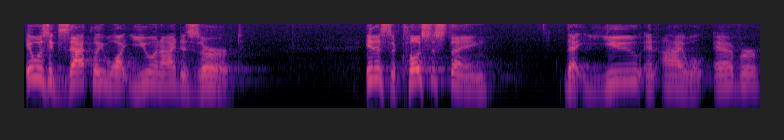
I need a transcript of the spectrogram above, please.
It was exactly what you and I deserved. It is the closest thing that you and I will ever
